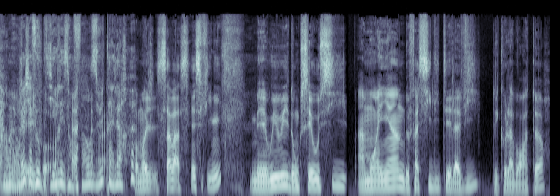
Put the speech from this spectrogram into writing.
Ah j'avais oublié les enfants. Zut alors. moi, ça va, c'est fini. Mais oui, oui. Donc c'est aussi un moyen de faciliter la vie des collaborateurs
